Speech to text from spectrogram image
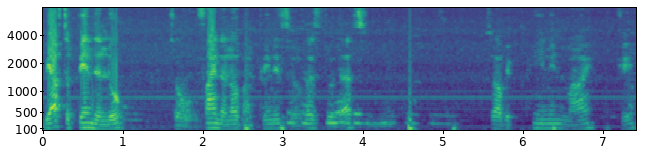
we have to pin the node. So find node and pin it. So let's do that. So I'll be pinning my okay.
